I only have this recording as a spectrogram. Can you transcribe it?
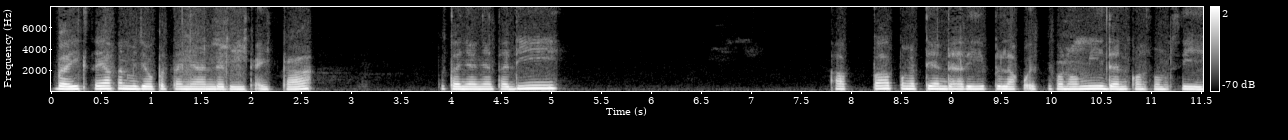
Baik, saya akan menjawab pertanyaan dari Kak Ika. Pertanyaannya tadi, apa pengertian dari perilaku ekonomi dan konsumsi?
